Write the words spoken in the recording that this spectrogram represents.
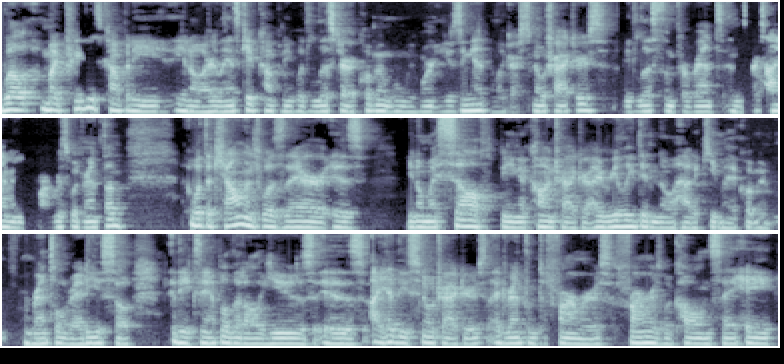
Well, my previous company, you know, our landscape company would list our equipment when we weren't using it, like our snow tractors. We'd list them for rent and for time and farmers would rent them. What the challenge was there is you know, myself being a contractor, I really didn't know how to keep my equipment rental ready. So the example that I'll use is I had these snow tractors. I'd rent them to farmers. Farmers would call and say, Hey,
